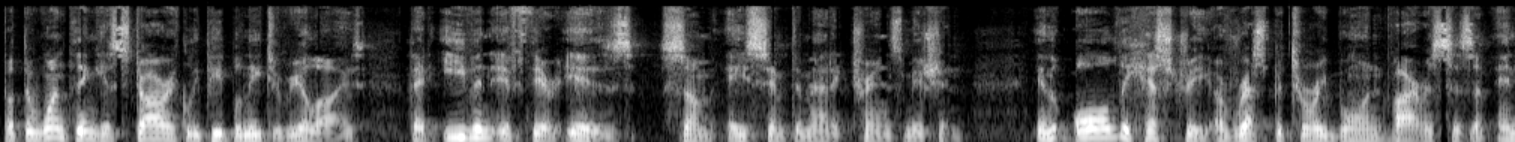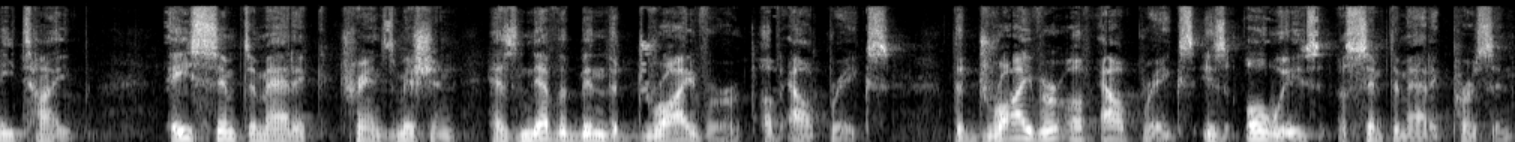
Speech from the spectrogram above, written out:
But the one thing historically people need to realize that even if there is some asymptomatic transmission, in all the history of respiratory borne viruses of any type, asymptomatic transmission has never been the driver of outbreaks. The driver of outbreaks is always a symptomatic person.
